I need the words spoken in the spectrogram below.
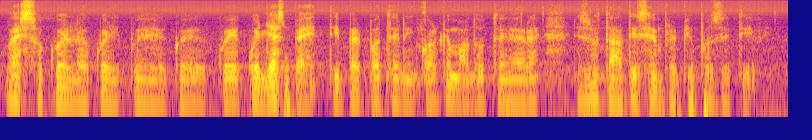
verso quel, quel, que, quegli aspetti per poter in qualche modo ottenere risultati sempre più positivi.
